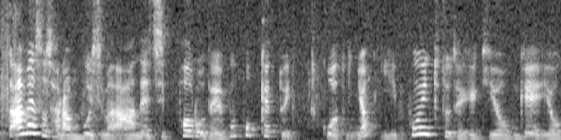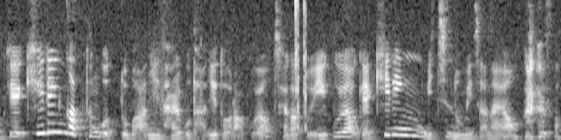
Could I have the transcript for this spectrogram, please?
까매서 잘 안 보이지만 안에 지퍼로 내부 포켓도 있거든요. 이 포인트도 되게 귀여운 게 여기에 키링 같은 것도 많이 달고 다니더라고요. 제가 또 이 구역에 키링 미친놈이잖아요. 그래서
